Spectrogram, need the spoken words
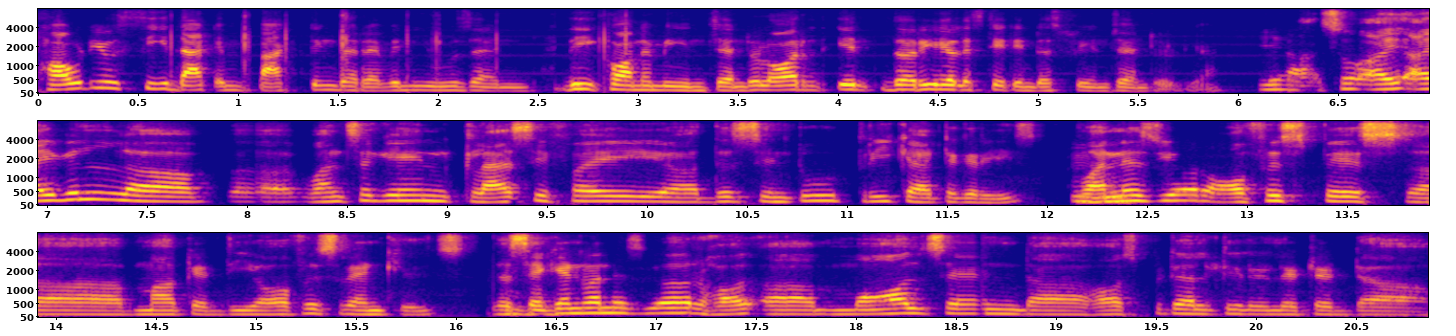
how do you see that impacting the revenues and the economy in general, or in the real estate industry in general? Yeah. Yeah, so I, I will uh, uh, once again classify uh, this into three categories. One Mhm. is your office space uh, market, the office rentals. The Mhm. second one is your uh, malls and uh, hospitality related uh,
